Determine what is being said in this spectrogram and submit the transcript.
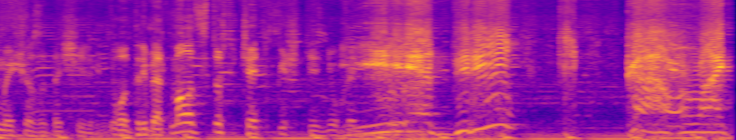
Где мы еще затащили? Вот, ребят, молодцы, то, что в чате пишете из него. Ядрить колоти!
